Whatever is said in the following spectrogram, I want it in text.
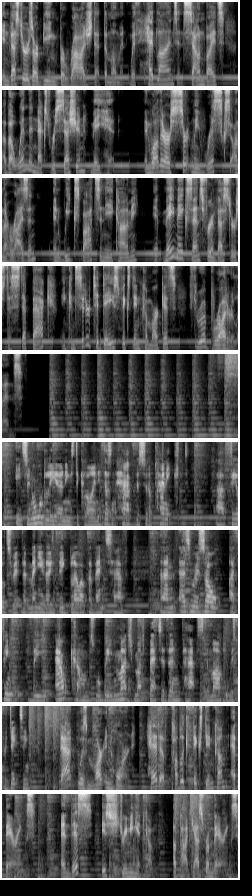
Investors are being barraged at the moment with headlines and sound bites about when the next recession may hit. And while there are certainly risks on the horizon and weak spots in the economy, it may make sense for investors to step back and consider today's fixed income markets through a broader lens. It's an orderly earnings decline. It doesn't have the sort of panicked uh, feel to it that many of those big blow up events have. And as a result, I think the outcomes will be much, much better than perhaps the market was predicting. That was Martin Horne, head of public fixed income at Barings. And this is Streaming Income, a podcast from Barings.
